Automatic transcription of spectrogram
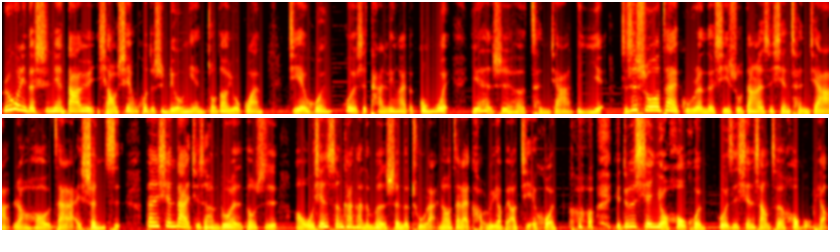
如果你的十年大运小限或者是流年走到有关结婚或者是谈恋爱的宫位，也很适合成家立业。只是说在古人的习俗，当然是先成家，然后再来生子。但是现代其实很多人都是。哦，我先生看看能不能生得出来，然后再来考虑要不要结婚，也就是先有后婚，或者是先上车后补票。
